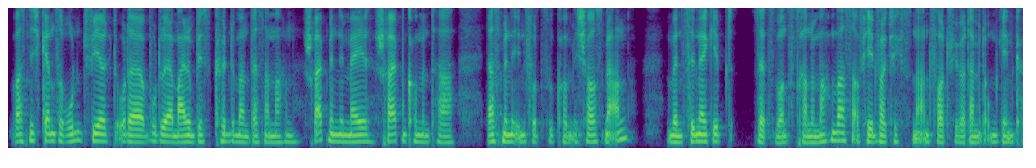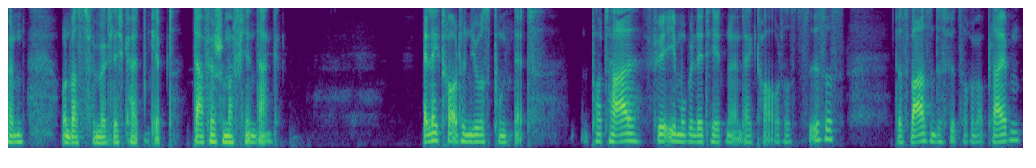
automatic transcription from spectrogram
was nicht ganz so rund wirkt oder wo du der Meinung bist, könnte man besser machen, schreib mir eine Mail, schreib einen Kommentar, lass mir eine Info zukommen. Ich schaue es mir an und wenn es Sinn ergibt, setzen wir uns dran und machen was. Auf jeden Fall kriegst du eine Antwort, wie wir damit umgehen können und was es für Möglichkeiten gibt. Dafür schon mal vielen Dank. elektroautonews.net Portal für E-Mobilität und Elektroautos. Das ist es. Das war's und das wird es auch immer bleiben.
